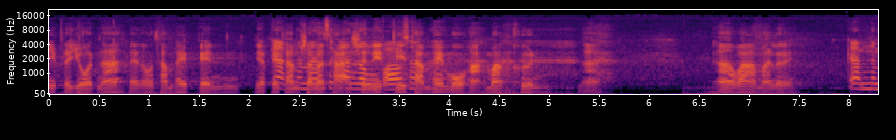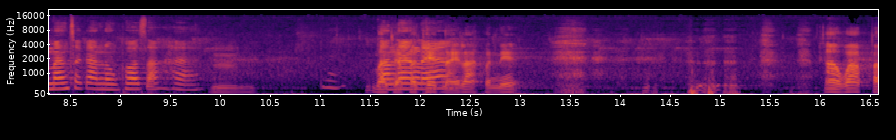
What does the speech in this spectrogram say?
มีประโยชน์นะ แต่ต้องทำให้เป็น อย่าไปทำสมถะชนิดที่ทำให้โมหะมากขึ้นนะอ่าว่ามาเลยกับนมัสการหลวงพ่อสักค่ะมาจากประเทศไหนล่ะคนนี้อ้าวว่าไป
